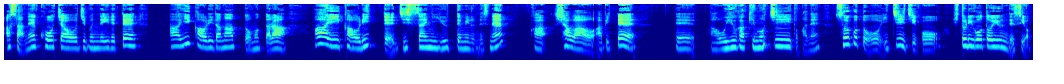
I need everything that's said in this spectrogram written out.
朝ね、紅茶を自分で入れて、ああ、いい香りだなと思ったら、ああ、いい香りって実際に言ってみるんですね。か、シャワーを浴びて、で、あ、お湯が気持ちいいとかね、そういうことをいちいちこう、独り言言うんですよ。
